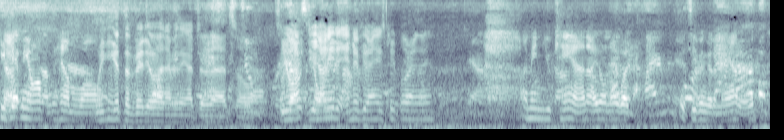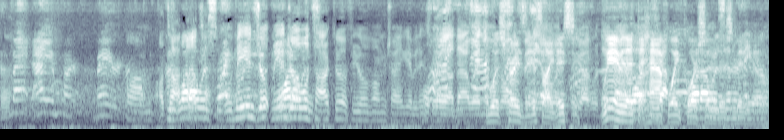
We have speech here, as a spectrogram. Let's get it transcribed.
he Yeah. hit me off of him while. We can get the video and everything after that. So, do you, want, do you not need to interview any of these people or anything? I mean, you can. I don't know what it's even going to matter. Um, I'll 'cause talk. what I'll was, talk- me and Joe, me and what I Joel will talk to a few of them, try and get everything sorted out that way. What's we'll go over crazy? It's like this. figure out what We ain't even at the halfway portion of this video.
